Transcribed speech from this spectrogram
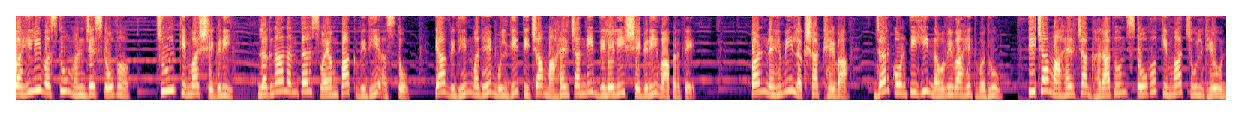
पहिली वस्तू म्हणजे स्टोव्ह चूल किंवा शेगडी. लग्नानंतर स्वयंपाक विधी असतो. त्या विधींमध्ये मुलगी तिच्या माहेरच्यांनी दिलेली शेगडी वापरते. पण नेहमी लक्षात ठेवा जर कोणतीही नवविवाहित वधू तिच्या माहेरच्या घरातून स्टोव्ह किंवा चूल घेऊन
